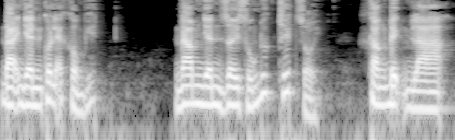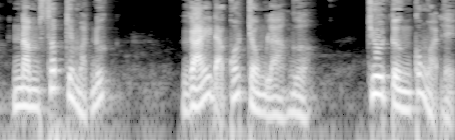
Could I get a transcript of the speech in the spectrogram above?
Đại nhân có lẽ không biết, Nam nhân rơi xuống nước chết rồi, Khẳng định là nằm sấp trên mặt nước. Gái đã có chồng là ngừa, Chưa từng có ngoại lệ.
